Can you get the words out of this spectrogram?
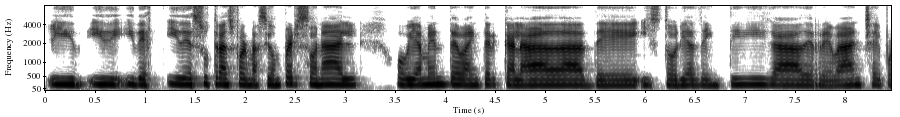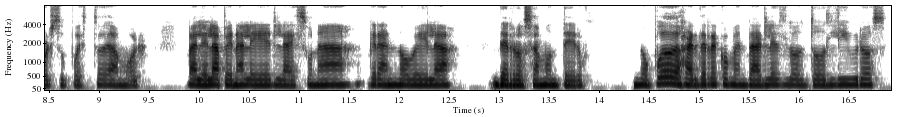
y, de, y, de, su transformación personal, obviamente va intercalada de historias de intriga, de revancha y por supuesto de amor. Vale la pena leerla, es una gran novela de Rosa Montero. No puedo dejar de recomendarles los dos libros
